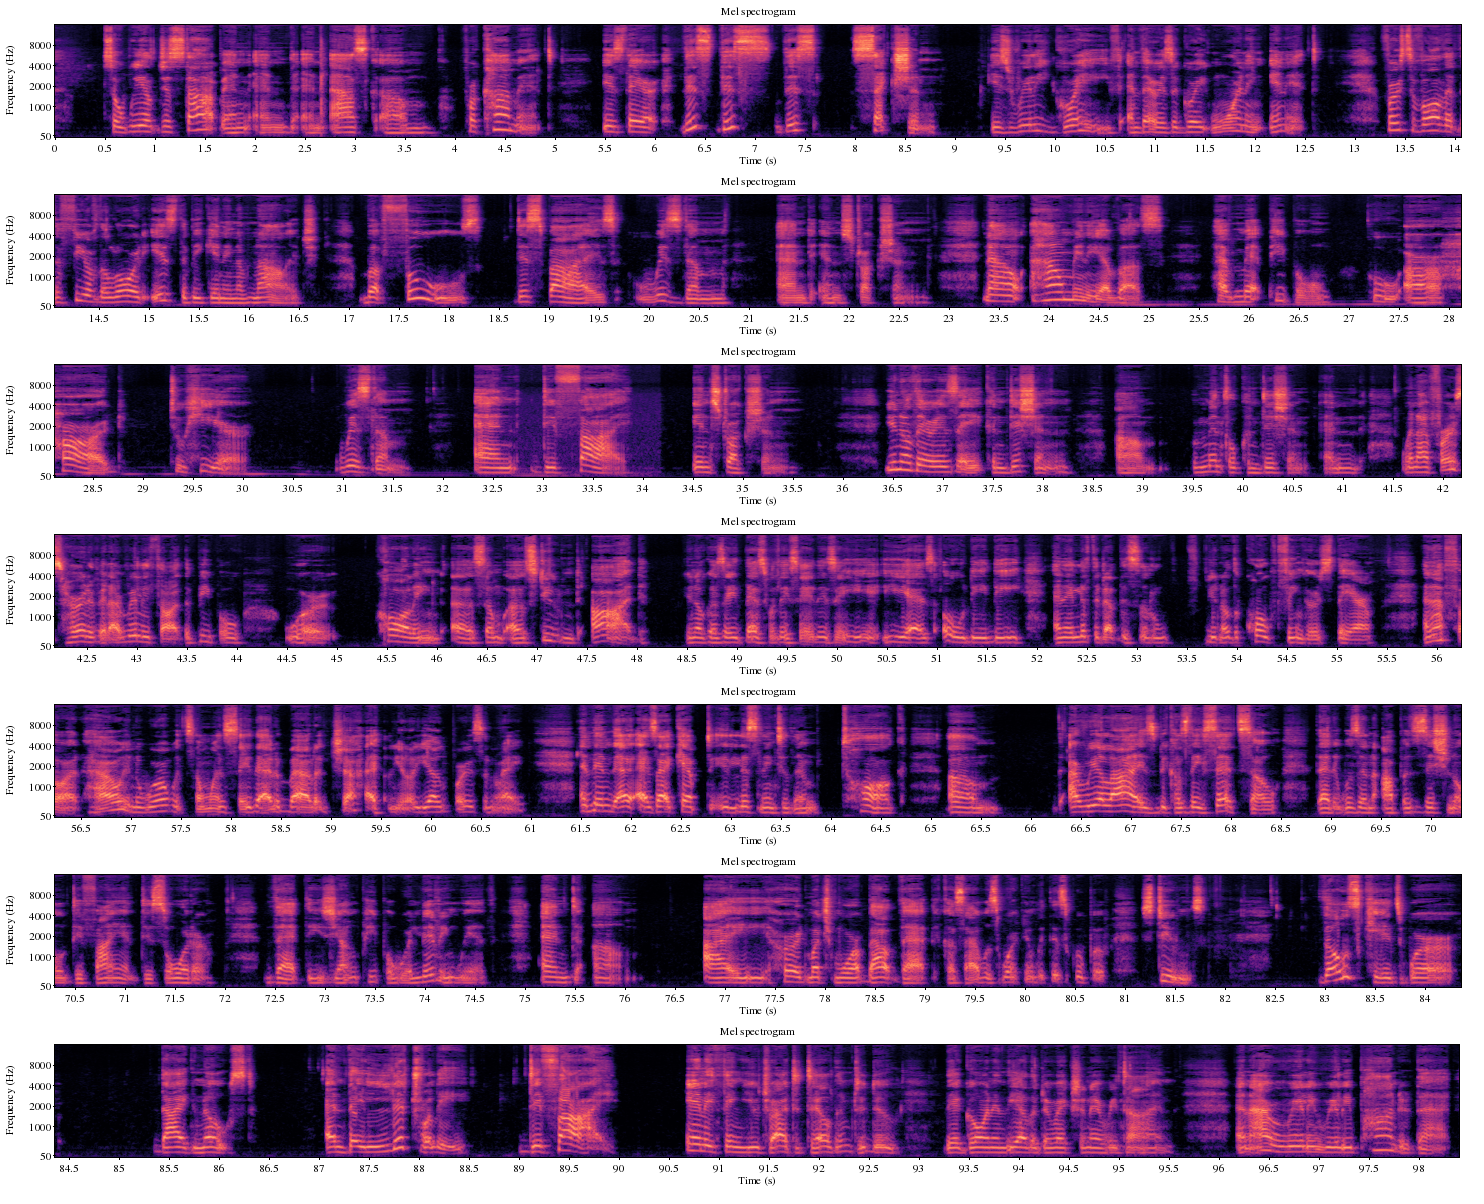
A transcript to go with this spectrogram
so we'll just stop and and and ask um, for comment. Is there this this this section is really grave, and there is a great warning in it. First of all, that the fear of the Lord is the beginning of knowledge, but fools despise wisdom and instruction. Now, how many of us have met people who are hard to hear wisdom and defy instruction? You know, there is a condition, um, mental condition, and when I first heard of it, I really thought the people were calling uh, some a student odd, you know, because that's what they say. They say he he has ODD, and they lifted up this little, you know, the quote fingers there. And I thought, how in the world would someone say that about a child, you know, a young person, right? And then as I kept listening to them talk, um, I realized because they said so that it was an oppositional defiant disorder that these young people were living with. And um, I heard much more about that because I was working with this group of students. Those kids were diagnosed and they literally defy anything you try to tell them to do. They're going in the other direction every time. And I really, really pondered that.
